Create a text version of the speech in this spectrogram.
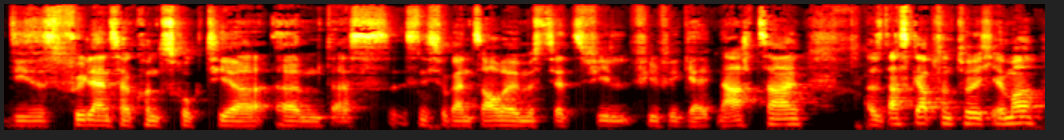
dieses Freelancer-Konstrukt hier, ähm, das ist nicht so ganz sauber, ihr müsst jetzt viel, viel, viel Geld nachzahlen. Also das gab es natürlich immer.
